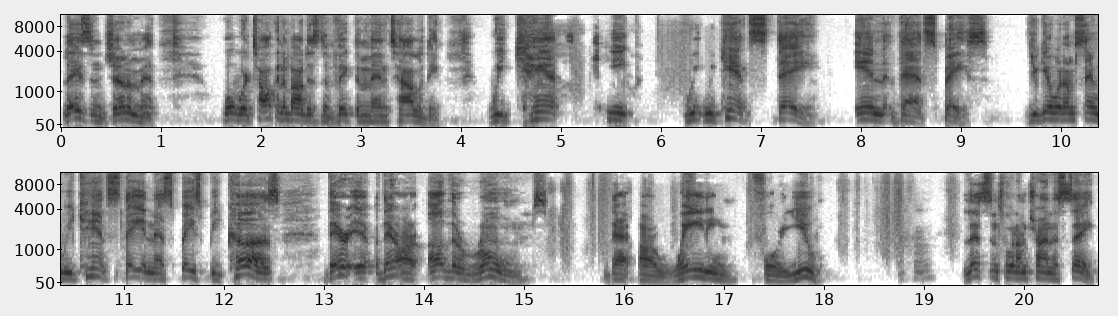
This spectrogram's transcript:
Ladies and gentlemen, what we're talking about is the victim mentality. We can't keep, we, we can't stay in that space. You get what I'm saying? We can't stay in that space because there, there are other rooms that are waiting for you. Mm-hmm. Listen to what I'm trying to say.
